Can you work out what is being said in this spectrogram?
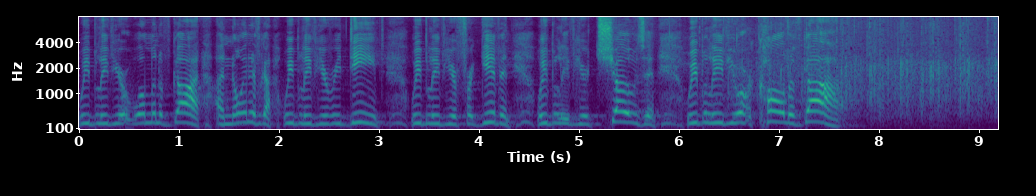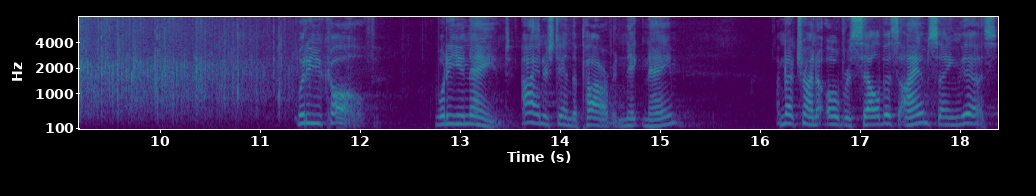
We believe you're a woman of God, anointed of God. We believe you're redeemed. We believe you're forgiven. We believe you're chosen. We believe you are called of God. What are you called? What are you named? I understand the power of a nickname. I'm not trying to oversell this. I am saying this.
